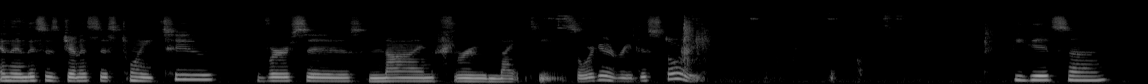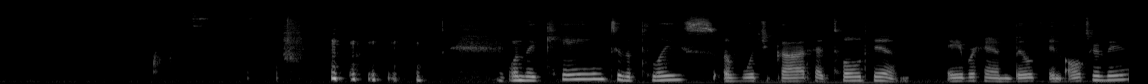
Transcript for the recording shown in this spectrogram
And then this is Genesis 22, verses 9 through 19. So we're going to read this story. Be good, son. when they came to the place of which God had told him, Abraham built an altar there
